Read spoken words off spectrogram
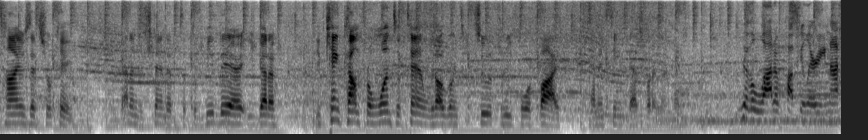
times, that's okay. You gotta understand that to, to be there, you gotta you can't count from one to ten without going to two, three, four, five. And I think that's what I learned most. You have a lot of popularity, not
